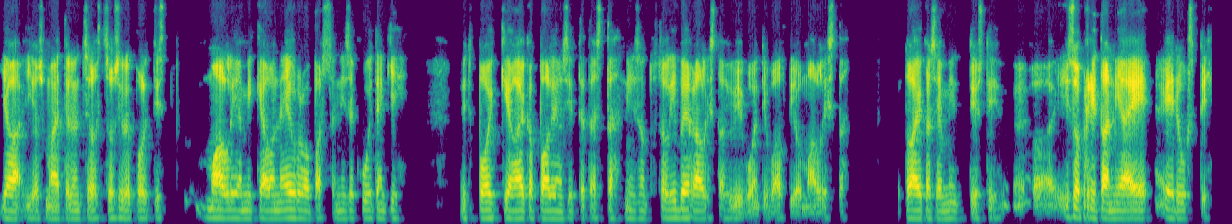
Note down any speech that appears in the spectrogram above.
Ja jos mä ajattelen nyt sellaista sosiaalipoliittista mallia, mikä on Euroopassa, niin se kuitenkin nyt poikkeaa aika paljon sitten tästä niin sanotusta liberaalista hyvinvointivaltiomallista, jota aikaisemmin tietysti Iso-Britannia e-, edusti,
